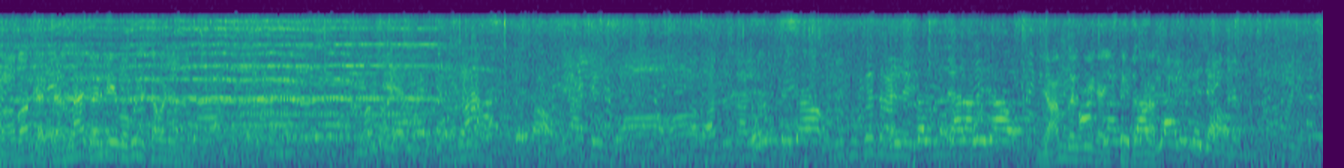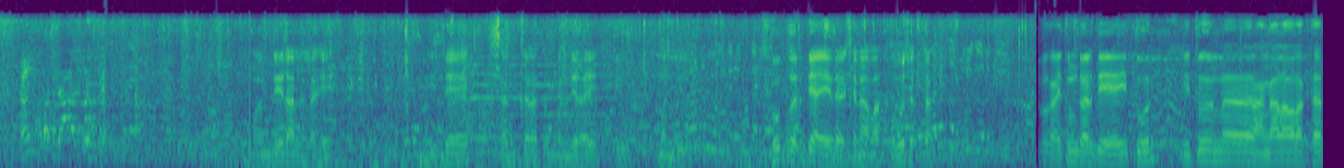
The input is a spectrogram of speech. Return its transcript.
बाबा खतरनाक गर्दी आहे बघू शकता वाटेल जाम गर्दी आहे काही खतरनाक. मंदिर आलेलं आहे. इथे शंकराचं मंदिर आहे. मंदिर. खूप गर्दी आहे दर्शनाला. बघू शकता. बघा इथून गर्दी आहे. इथून इथून रांगा लावा लागतात.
